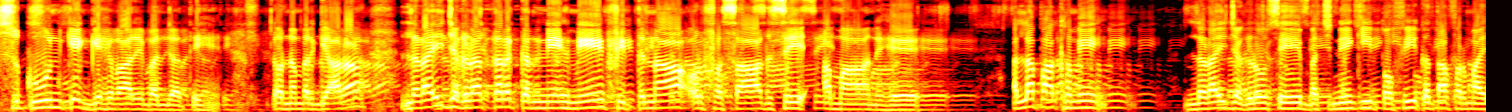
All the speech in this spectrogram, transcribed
सुकून के गहवारे बन जाते हैं। और नंबर ग्यारह लड़ाई झगड़ा तर्क करने में फितना और फसाद से अमान है। अल्लाह पाक हमें लड़ाई झगड़ों से बचने की तोफ़ी अता फरमाए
